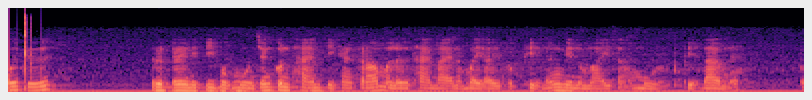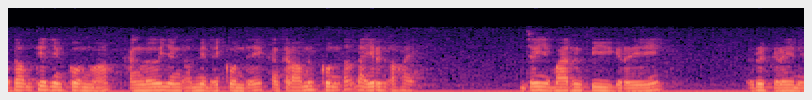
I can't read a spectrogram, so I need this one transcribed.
1គឺឬការ៉េនៃ2បូក1អញ្ចឹងគុណថែមពីខាងក្រោមមកលើថែមដែរដើម្បីឲ្យប្រភេទហ្នឹងមានតម្លៃសមមូលប្រភេទដើមណា បន្តទៀតយើងគុណមកខាងលើយើងអត់មានអីគុណទេខាងក្រោមនេះគុណទៅដៃរឹសអស់ហើយអញ្ចឹងយើងបានរឹស2ការ៉េរឹសការ៉េនៃ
